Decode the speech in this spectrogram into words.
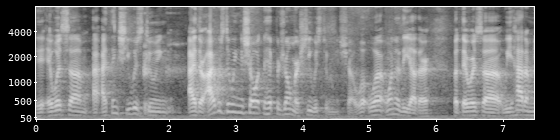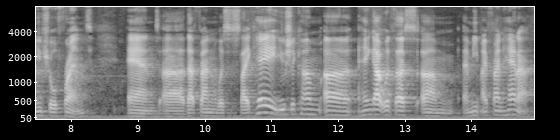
it, it, was, um, I think she was doing, either I was doing a show at the Hippodrome or she was doing a show, one or the other. But there was, we had a mutual friend and uh, that friend was just like, "Hey, you should come uh, hang out with us um, and meet my friend Hannah."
